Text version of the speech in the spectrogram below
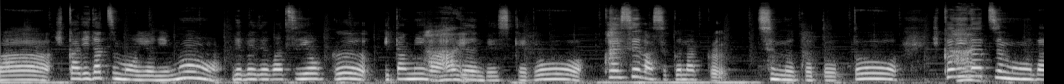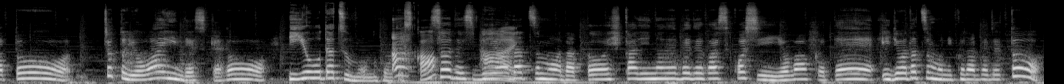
は光脱毛よりもレベルが強く痛みがあるんですけど、はい、回数が少なく済むことと光脱毛だと、ちょっと弱いんですけど美容脱毛の方ですか？そうです。美容脱毛だと光のレベルが少し弱くて、はい、医療脱毛に比べると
